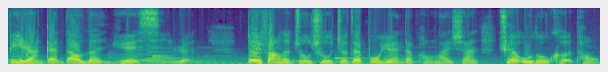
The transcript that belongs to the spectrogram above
必然感到冷月袭人。对方的住处就在不远的蓬莱山，却无路可通，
